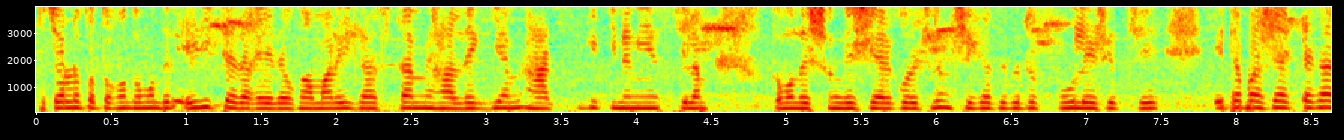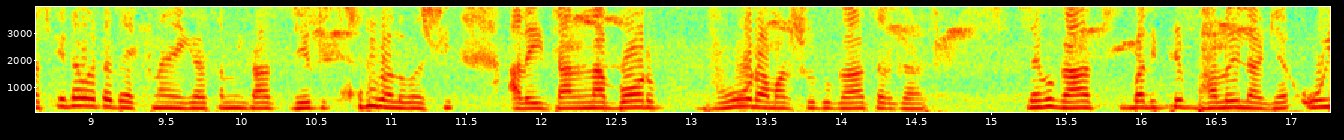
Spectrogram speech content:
তো চলো তো তখন তোমাদের এই দিকটা দেখাই। দেখো আমার এই গাছটা আমি হালে গিয়ে আমি হাট থেকে কিনে নিয়ে এসেছিলাম। তোমাদের সঙ্গে শেয়ার করেছিলাম। সেই গাছে দুটো ফুল এসেছে। এটা পাশে একটা গাছ, এটাও একটা দেখ না এই গাছ। আমি গাছ যেহেতু খুবই ভালোবাসি। আর এই জানলা বর, ভোর আমার শুধু গাছ আর গাছ। দেখো গাছ বাড়িতে ভালোই লাগে, আর ওই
